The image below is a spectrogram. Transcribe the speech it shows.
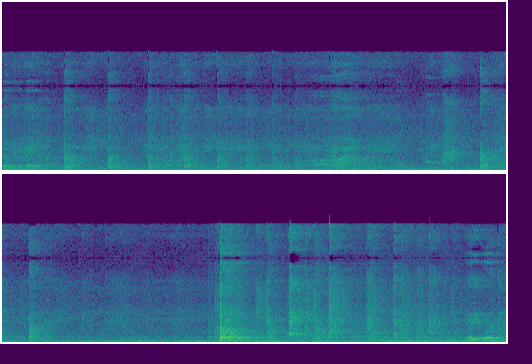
Hey, buddy.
